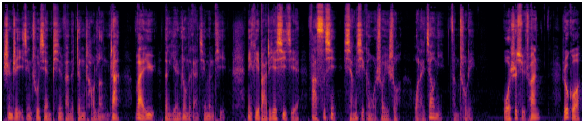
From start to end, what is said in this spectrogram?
甚至已经出现频繁的争吵、冷战、外遇等严重的感情问题，你可以把这些细节发私信详细跟我说一说，我来教你怎么处理。我是许川，如果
